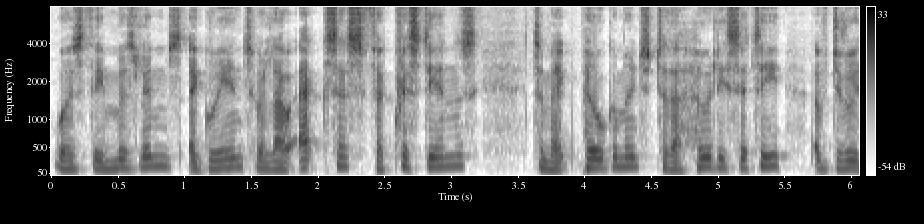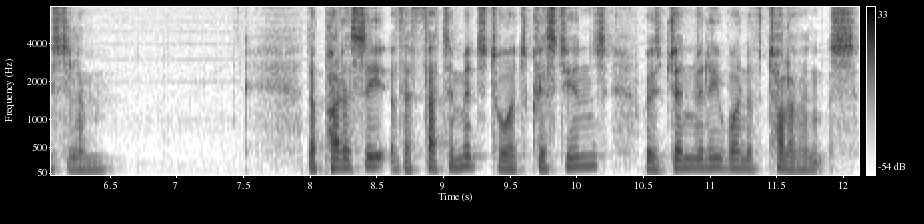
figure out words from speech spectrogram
was the Muslims agreeing to allow access for Christians to make pilgrimage to the holy city of Jerusalem. The policy of the Fatimids towards Christians was generally one of tolerance,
